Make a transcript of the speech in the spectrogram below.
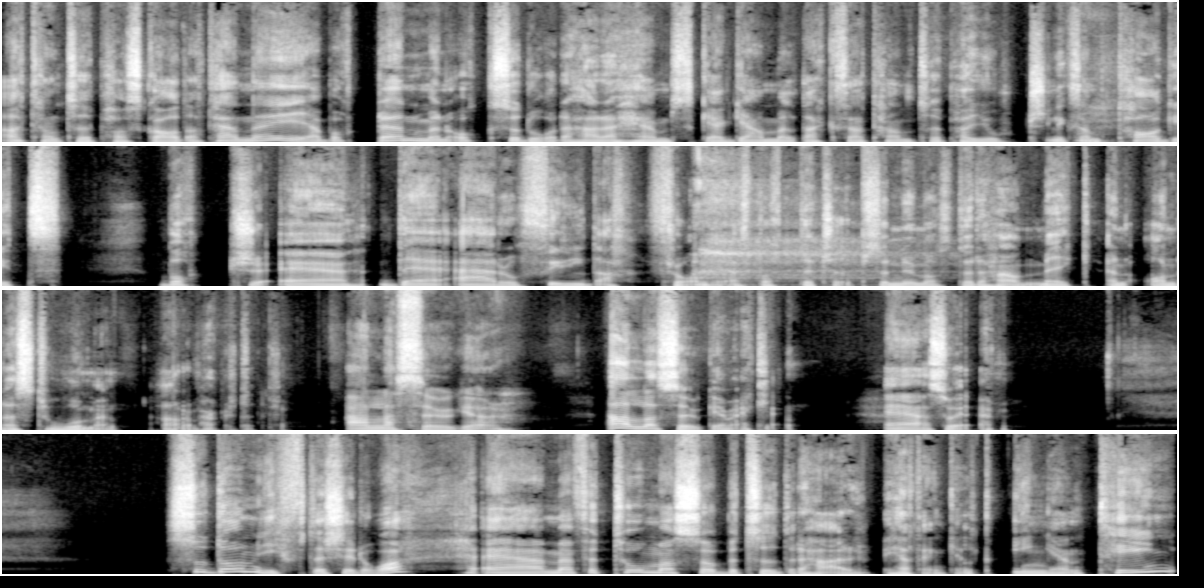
att han typ har skadat henne i aborten men också då det här hemska gammeldags att han typ har gjort, liksom tagit bort eh, det ärofyllda från deras dotter. typ. Så nu måste han make an honest woman out of her. Typ. Alla suger. Alla suger verkligen. Eh, så är det. Så de gifter sig då. Eh, men för Thomas så betyder det här helt enkelt ingenting.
